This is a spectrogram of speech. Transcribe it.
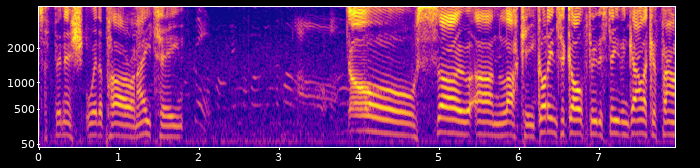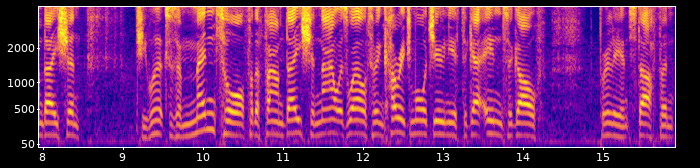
to finish with a par on 18. Oh, so unlucky. Got into golf through the Stephen Gallagher Foundation. She works as a mentor for the foundation now as well to encourage more juniors to get into golf. Brilliant stuff, and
